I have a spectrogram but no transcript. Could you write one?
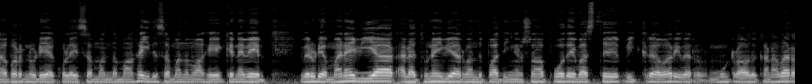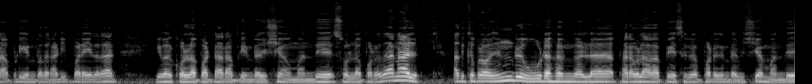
நபரனுடைய கொலை சம்பந்தமாக இது சம்பந்தமாக ஏற்கனவே இவருடைய மனைவியார் அல்ல துணைவியார் வந்து பார்த்தீங்கன்னு சொன்னால் போதை வஸ்து விற்கிறவர் இவர் மூன்றாவது கணவர் அப்படின்றதன் அடிப்படையில் தான் இவர் கொல்லப்பட்டார் அப்படின்ற விஷயம் வந்து சொல்லப்படுது. ஆனால் அதுக்கப்புறம் இன்று ஊடகங்களில் பரவலாக பேசப்படுகின்ற விஷயம் வந்து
